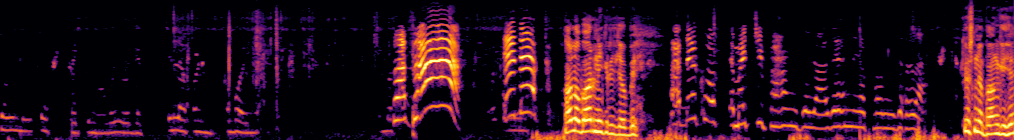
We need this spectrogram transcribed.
જાઉં નીચે આઈસ્ક્રીમમાં વયો જા એટલે પણ ખબર નહીં પાપા એ દેખ હાલો બહાર નીકળી જાવ બે આ દેખો એ મચ્છી ભાંગ ગયા રે ને ભાંગ ગયા કિસને ભાંગી है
